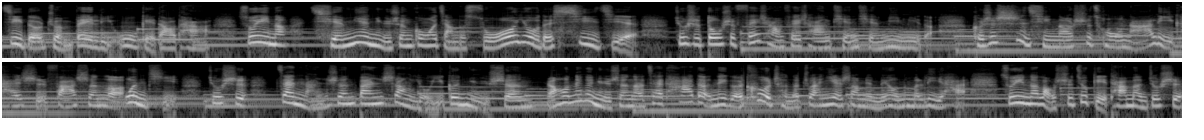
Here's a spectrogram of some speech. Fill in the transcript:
记得准备礼物给到她。所以呢，前面女生跟我讲的所有的细节。就是都是非常非常甜甜蜜蜜的，可是事情呢是从哪里开始发生了问题？就是在男生班上有一个女生，然后那个女生呢，在她的那个课程的专业上面没有那么厉害，所以呢，老师就给他们就是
